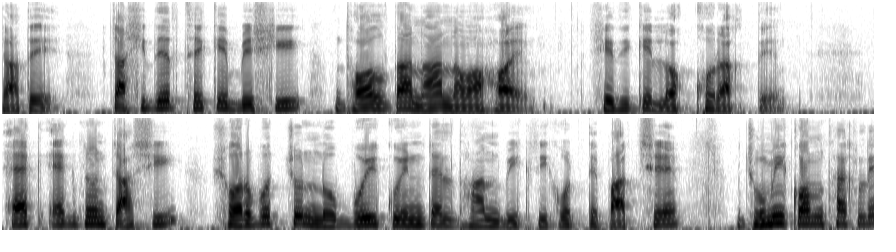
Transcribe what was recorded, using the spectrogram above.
যাতে চাষিদের থেকে বেশি ধলতা না নেওয়া হয়। সেদিকে লক্ষ্য রাখতে। এক একজন চাষি সর্বোচ্চ নব্বই কুইন্টাল ধান বিক্রি করতে পারছে। জমি কম থাকলে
